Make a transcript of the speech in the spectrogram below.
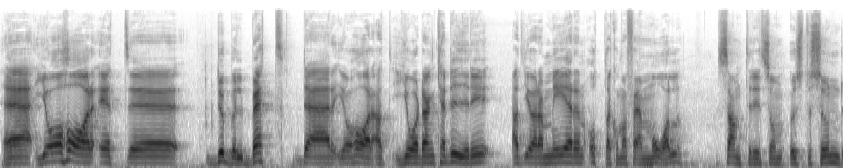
Eh, jag har ett eh, dubbelbett där jag har att Jordan Kadiri att göra mer än 8,5 mål samtidigt som Östersund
